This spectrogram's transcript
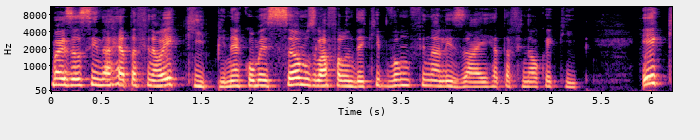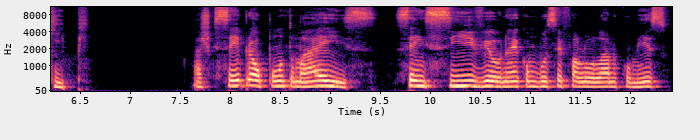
Mas assim, na reta final, equipe, né? Começamos lá falando de equipe, vamos finalizar aí reta final com equipe. Equipe. Acho que sempre é o ponto mais sensível, né? Como você falou lá no começo,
